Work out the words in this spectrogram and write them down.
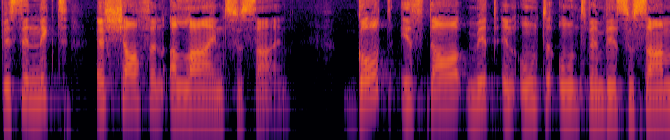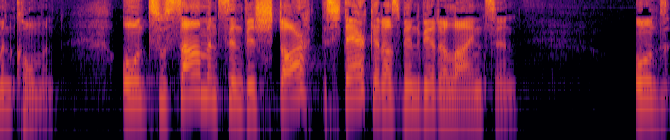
Wir sind nicht erschaffen, allein zu sein. Gott ist da mit in unter uns, wenn wir zusammenkommen. Und zusammen sind wir stark, stärker, als wenn wir allein sind. Und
